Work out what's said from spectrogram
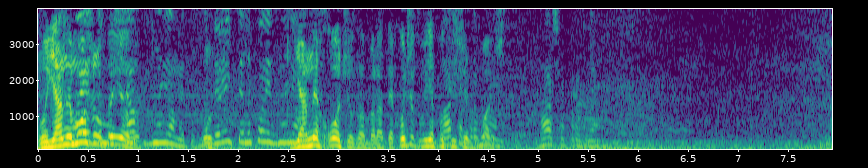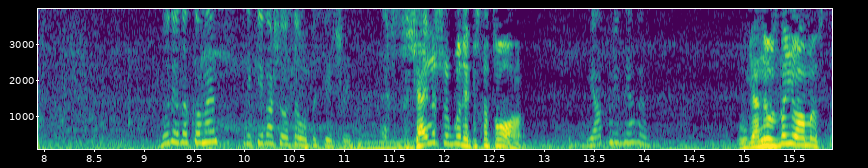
Ну я не можу весь час знайомитися. знайомитись. Заберіть телефон і знайомитись. Я не хочу забирати, я хочу твоє Ваша посвідчення проблема. побачити. Ваша проблема. Буде документ, який вашу особу посвідчує. Звичайно, що буде після твого. Я пред'явив. Ну я не ознайомився.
